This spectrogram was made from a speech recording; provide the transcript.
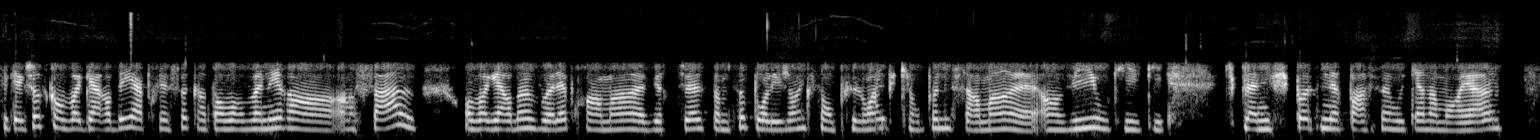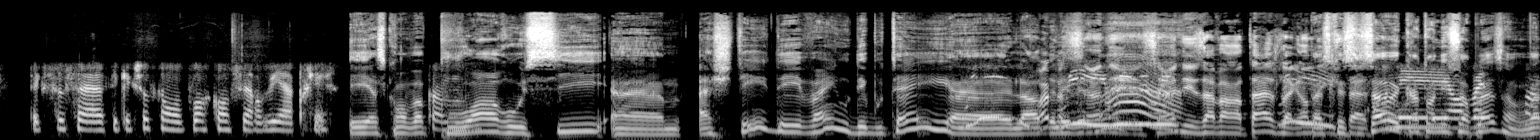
c'est quelque chose qu'on va garder après ça quand on va revenir en, en salle. On va garder un volet probablement euh, virtuel comme ça pour les gens qui sont plus loin puis qui n'ont pas nécessairement euh, envie ou qui, qui qui planifient pas de venir passer un week-end à Montréal. Fait que ça, ça c'est quelque chose qu'on va pouvoir conserver après. Et est-ce qu'on va Comme- pouvoir aussi euh, acheter des vins ou des bouteilles euh, lors Ouais, de que c'est un, l'événement? des- c'est un des avantages de la grande Parce que c'est ça, Mais quand on est sur place, on va...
